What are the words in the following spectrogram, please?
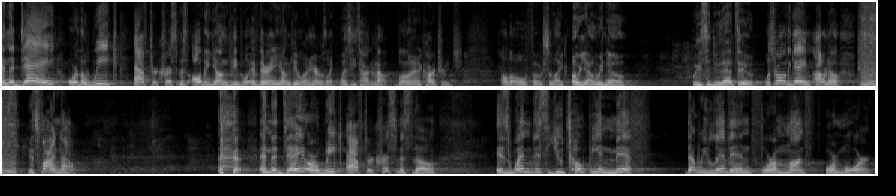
And the day or the week after Christmas, all the young people, if there are any young people in here, was like, what's he talking about? Blowing in a cartridge. All the old folks are like, oh yeah, we know. We used to do that too. What's wrong with the game? I don't know. it's fine now. and the day or week after Christmas, though, is when this utopian myth that we live in for a month or more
